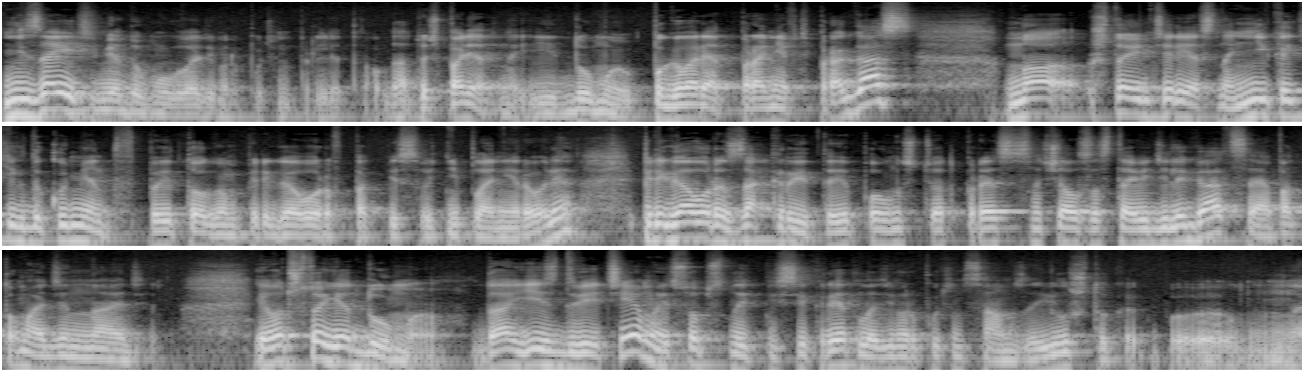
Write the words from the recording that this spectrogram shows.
не за этим, я думаю, Владимир Путин прилетал. Да? То есть, понятно, и думаю, поговорят про нефть, про газ. Но, что интересно, никаких документов по итогам переговоров подписывать не планировали. Переговоры закрытые полностью от прессы. Сначала в составе делегации, а потом один на один. И вот что я думаю. Да, есть две темы, и, собственно, это не секрет. Владимир Путин сам заявил, что как бы,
